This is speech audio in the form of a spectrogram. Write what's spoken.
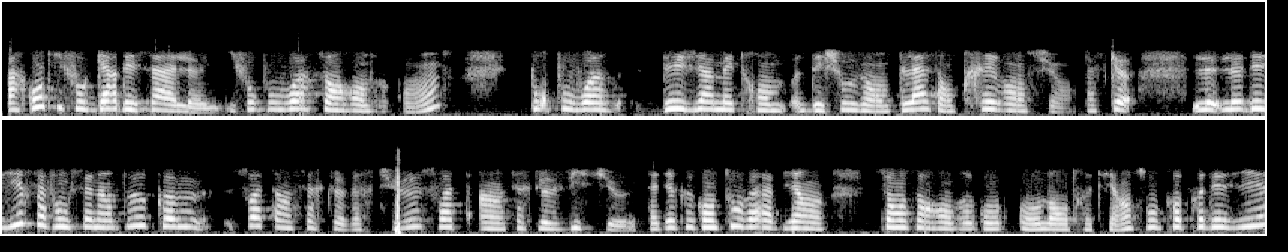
Par contre, il faut garder ça à l'œil. Il faut pouvoir s'en rendre compte pour pouvoir déjà mettre des choses en place en prévention. Parce que le, désir, ça fonctionne un peu comme soit un cercle vertueux, soit un cercle vicieux. C'est-à-dire que quand tout va bien, sans s'en rendre compte, on entretient son propre désir.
